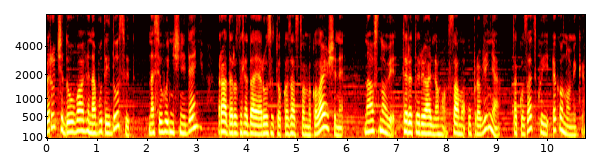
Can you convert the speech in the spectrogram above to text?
Беручи до уваги набутий досвід, на сьогоднішній день Рада розглядає розвиток козацтва Миколаївщини на основі територіального самоуправління та козацької економіки.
